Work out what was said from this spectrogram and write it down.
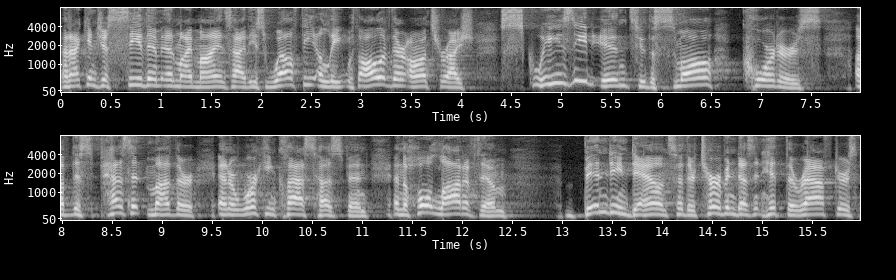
And I can just see them in my mind's eye, these wealthy elite with all of their entourage squeezing into the small quarters of this peasant mother and her working class husband, and the whole lot of them bending down so their turban doesn't hit the rafters,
